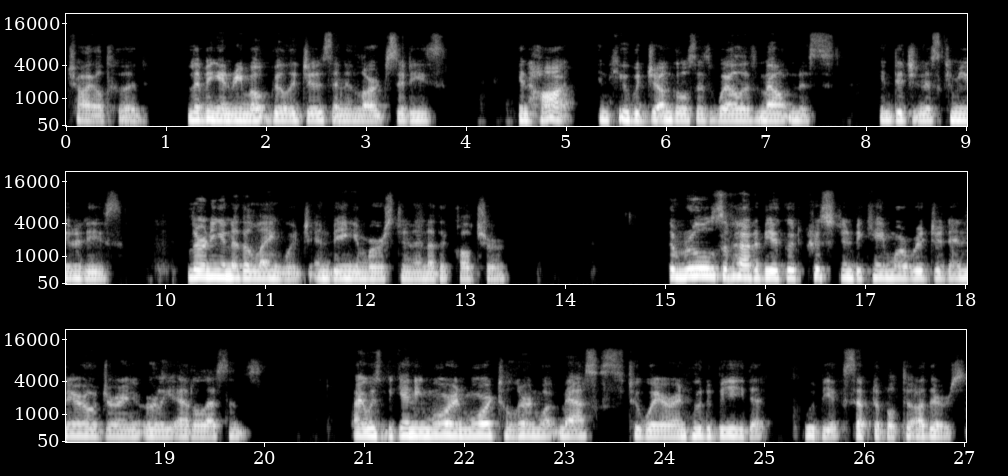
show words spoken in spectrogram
childhood, living in remote villages and in large cities, in hot and humid jungles, as well as mountainous indigenous communities, learning another language and being immersed in another culture. The rules of how to be a good Christian became more rigid and narrow during early adolescence. I was beginning more and more to learn what masks to wear and who to be that would be acceptable to others.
